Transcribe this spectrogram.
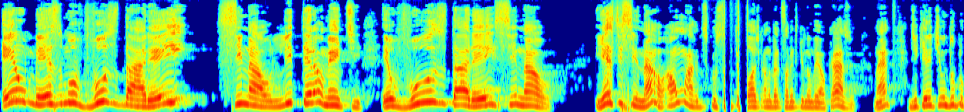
eu mesmo vos darei sinal, literalmente, eu vos darei sinal. E este sinal, há uma discussão teológica no Velho Testamento que não vem ao caso, né, de que ele tinha um duplo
